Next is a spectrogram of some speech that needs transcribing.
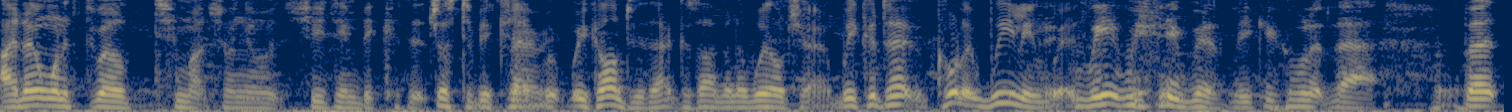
I don't want to dwell too much on your shooting because it's Just to be clear, very- but we can't do that because I'm in a wheelchair. We could ta- call it wheeling with. We, we, with, we could call it that. But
